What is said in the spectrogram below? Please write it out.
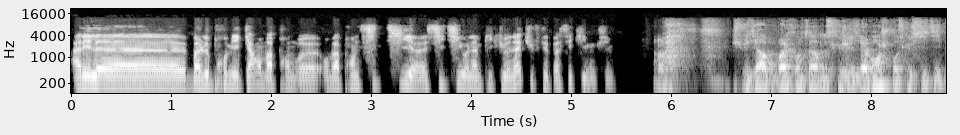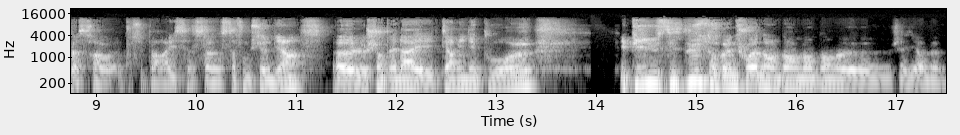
Allez, le, bah, le premier quart, on va prendre, on va prendre City, euh, City Olympique Lyonnais. Tu fais passer qui, Maxime? Je vais dire à peu près le contraire de ce que j'ai dit avant. Je pense que City passera. C'est pareil, ça, ça, fonctionne bien. Euh, le championnat est terminé pour eux. Et puis c'est plus, encore une fois, dans, dans, dans le, dire, le,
